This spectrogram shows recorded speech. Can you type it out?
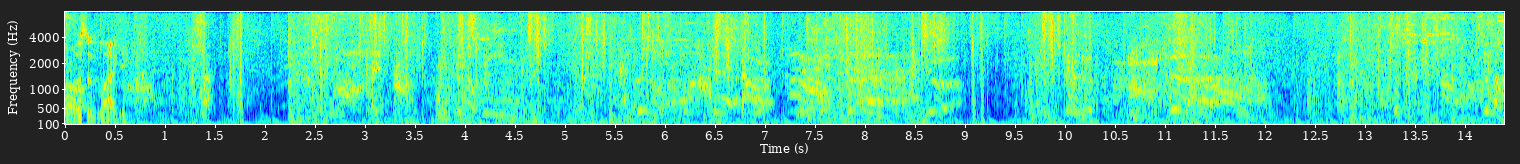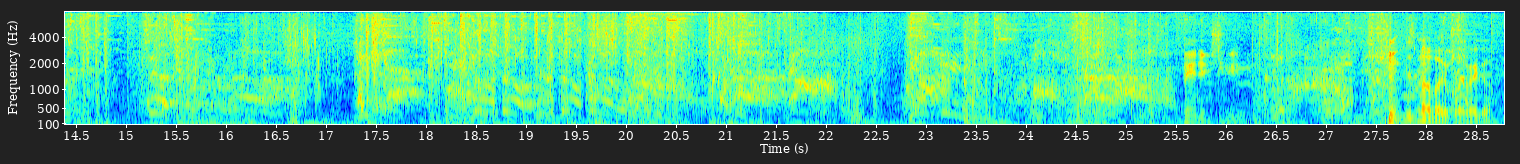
Oh, this is laggy. Motherfucker play.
